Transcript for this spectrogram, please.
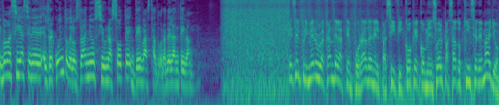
Iván Macías tiene el recuento de los daños y un azote devastador. Adelante, Iván. Es el primer huracán de la temporada en el Pacífico que comenzó el pasado 15 de mayo.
